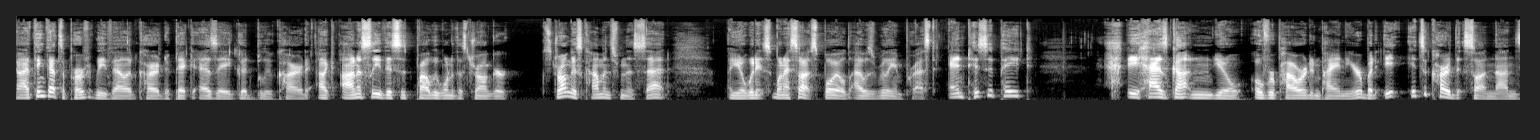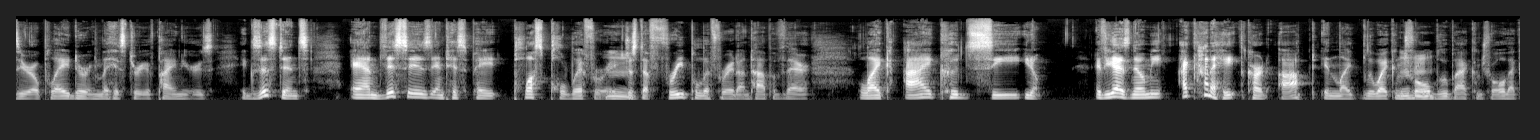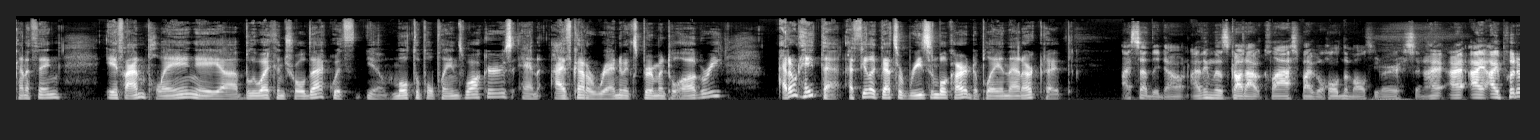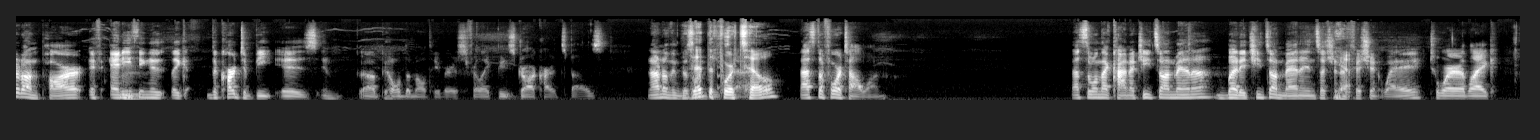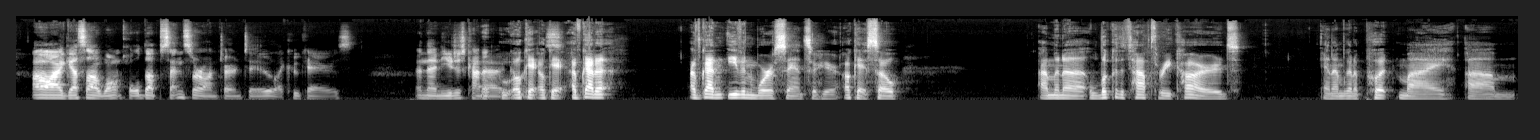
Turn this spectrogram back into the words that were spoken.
I think that's a perfectly valid card to pick as a good blue card. Like honestly, this is probably one of the stronger strongest commons from the set. You know, when it's when I saw it spoiled, I was really impressed. Anticipate it has gotten, you know, overpowered in Pioneer, but it, it's a card that saw non-zero play during the history of Pioneer's existence. And this is Anticipate plus Proliferate, mm. just a free Proliferate on top of there. Like I could see, you know, if you guys know me, I kind of hate the card opt in like blue white control, mm-hmm. blue black control, that kind of thing. If I'm playing a uh, blue white control deck with you know multiple planeswalkers and I've got a random experimental augury, I don't hate that. I feel like that's a reasonable card to play in that archetype. I sadly don't. I think this got outclassed by Behold the Multiverse, and I I, I put it on par. If anything mm. is like the card to beat is in, uh, Behold the Multiverse for like these draw card spells. And I don't think this is that the foretell. That. That's the foretell one. That's the one that kind of cheats on mana, but it cheats on mana in such an yeah. efficient way to where like, oh, I guess I won't hold up censor on turn two. Like, who cares? And then you just kind of okay, okay. I've got a, I've got an even worse answer here. Okay, so I'm gonna look at the top three cards, and I'm gonna put my um,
